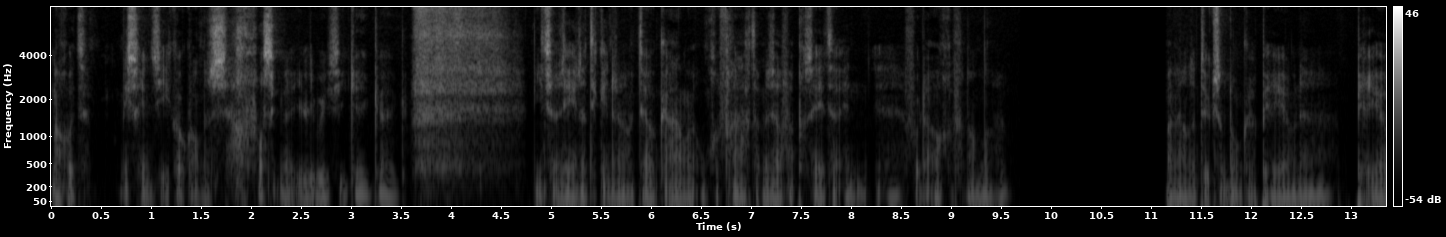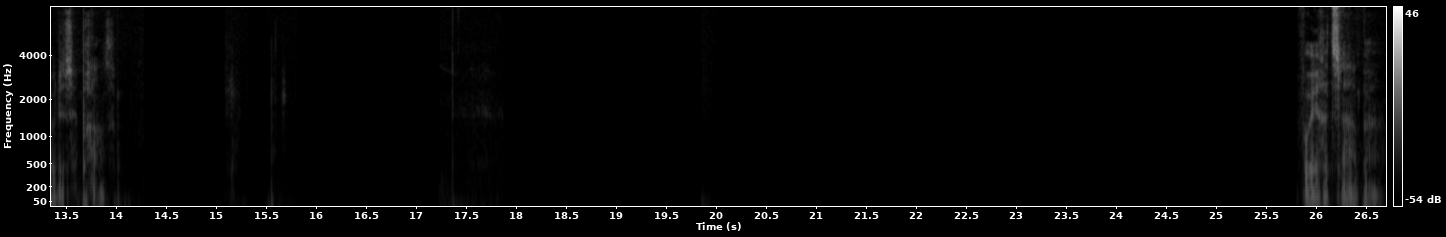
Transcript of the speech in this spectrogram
Maar goed, misschien zie ik ook wel mezelf als ik naar Louis C.K. kijk. Niet zozeer dat ik in een hotelkamer ongevraagd aan mezelf heb gezeten in, uh, voor de ogen van anderen. Maar wel natuurlijk zo'n donkere periode, periodes heb gehad. Voor je gaat slapen.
